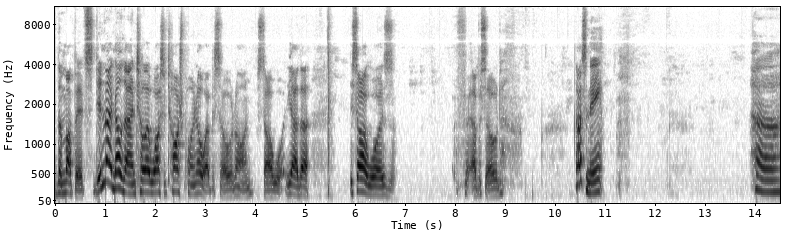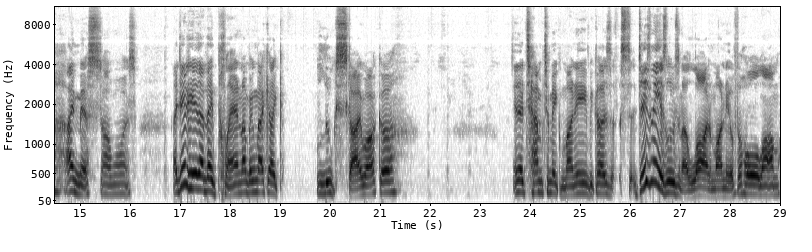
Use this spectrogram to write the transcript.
The Muppets. Did not I know that until I watched the Tosh.0 episode on Star Wars. Yeah, the the Star Wars episode. That's neat. I miss Star Wars. I did hear that they plan on bringing back like Luke Skywalker an attempt to make money because Disney is losing a lot of money with the whole um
